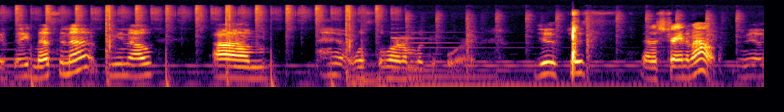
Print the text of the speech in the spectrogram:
if they messing up, you know, um, what's the word I'm looking for? Just just Gotta straighten them out. yeah,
